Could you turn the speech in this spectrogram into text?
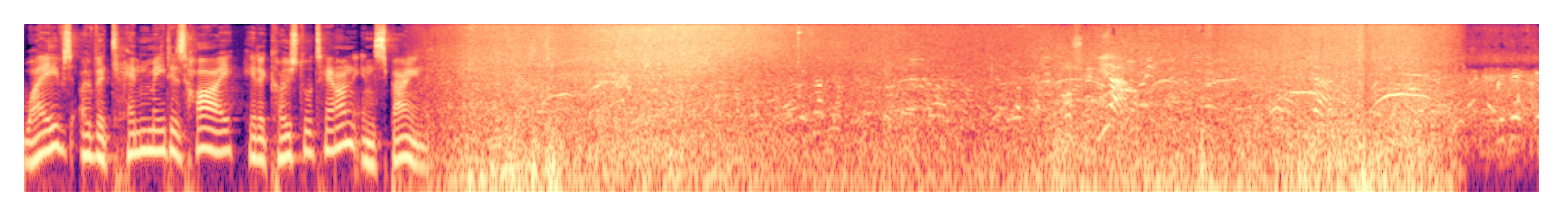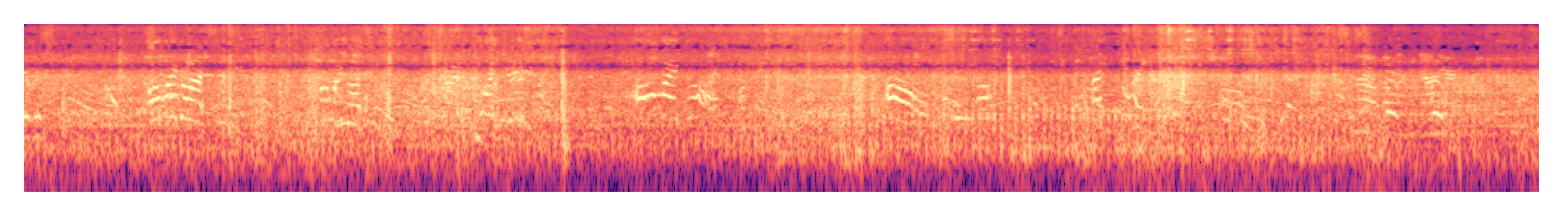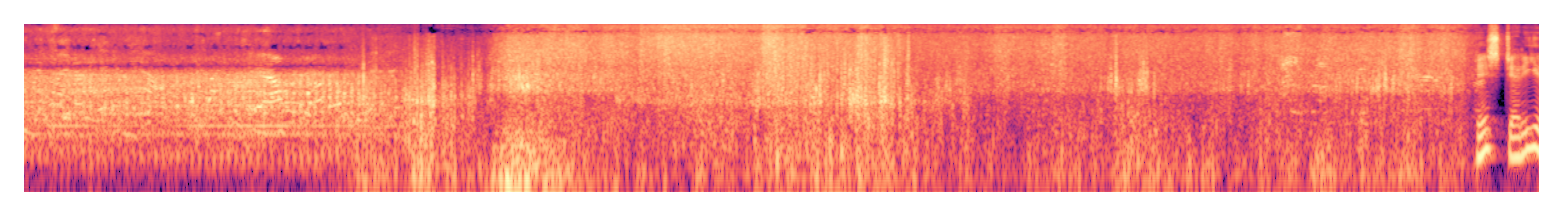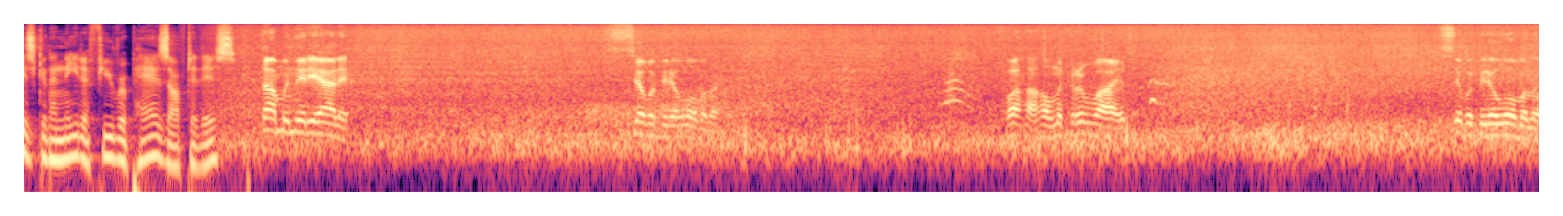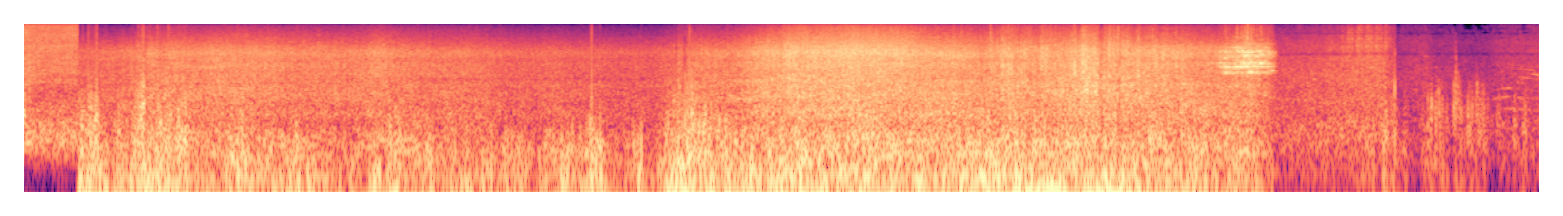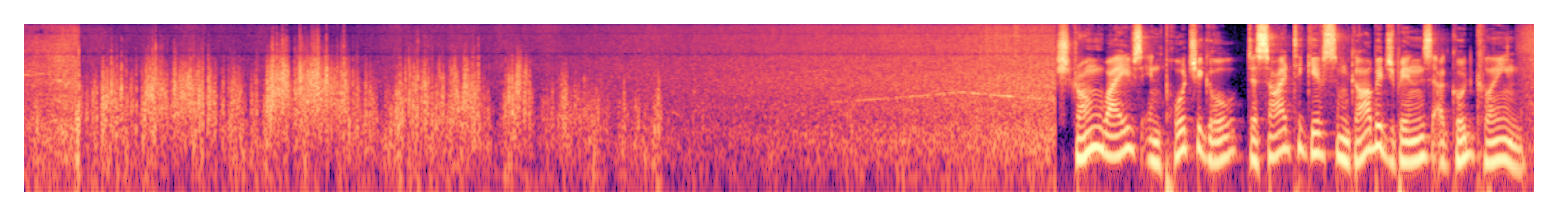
Waves over 10 meters high hit a coastal town in Spain. This jetty is gonna need a few repairs after this. Там мы ныряли. Все попереломано. Вау, накрывает. Все попереломано. Strong waves in Portugal decide to give some garbage bins a good clean.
